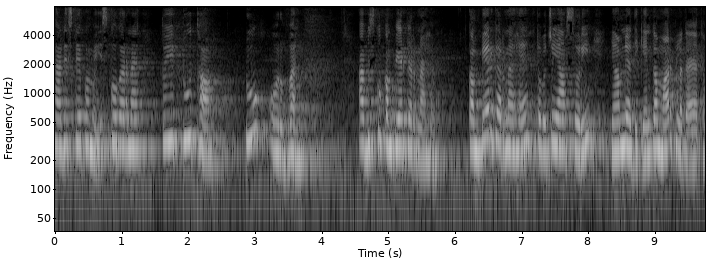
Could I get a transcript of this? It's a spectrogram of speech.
थर्ड स्टेप हमें इसको करना है। तो ये टू था टू और वन अब इसको कंपेयर करना है। कंपेयर करना है तो बच्चों यहाँ सॉरी यहाँ हमने अधिकेन का मार्क लगाया था।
